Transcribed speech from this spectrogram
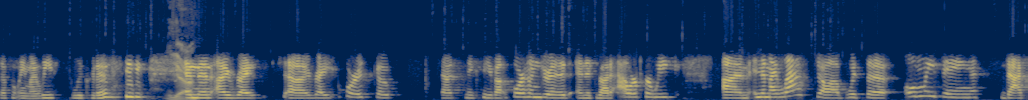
Definitely my least lucrative. yeah. And then I write uh, I write horoscopes. That makes me about 400, and it's about an hour per week. Um, and then my last job was the only thing that's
